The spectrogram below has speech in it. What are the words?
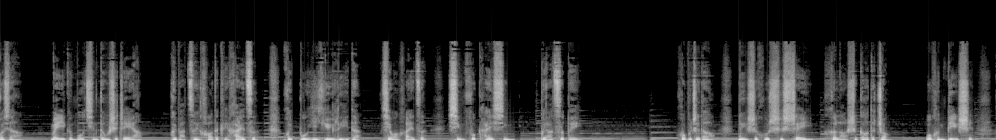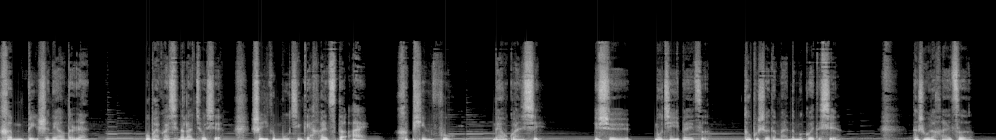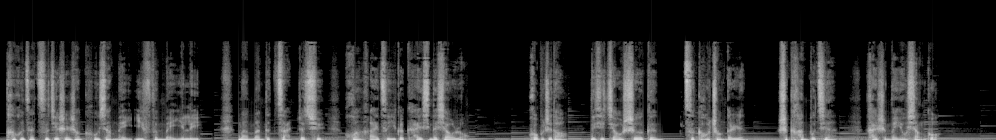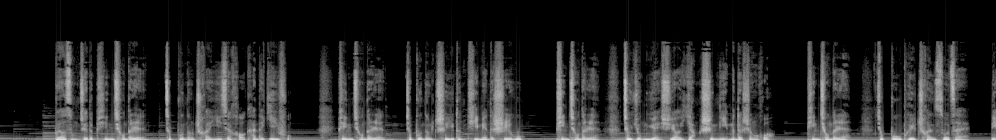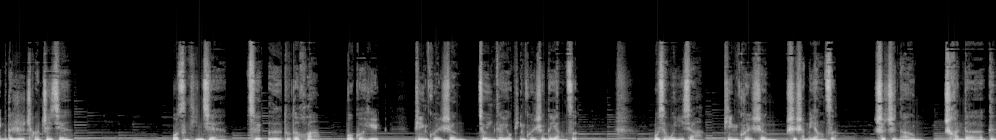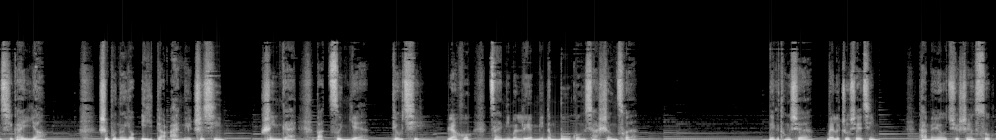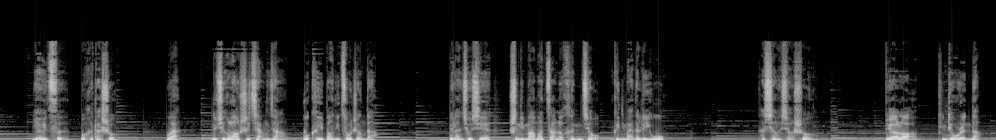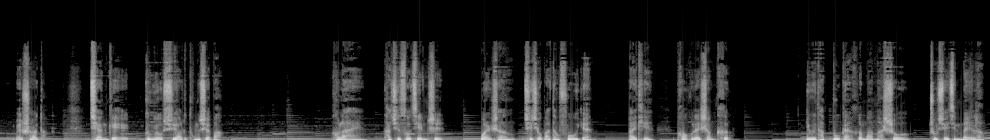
我想，每一个母亲都是这样，会把最好的给孩子，会不遗余力的希望孩子幸福开心，不要自卑。我不知道那时候是谁和老师告的状，我很鄙视，很鄙视那样的人。五百块钱的篮球鞋，是一个母亲给孩子的爱，和贫富没有关系。也许母亲一辈子都不舍得买那么贵的鞋，但是为了孩子。他会在自己身上抠下每一分每一厘，慢慢的攒着去换孩子一个开心的笑容。我不知道那些嚼舌根、自告状的人，是看不见，还是没有想过。不要总觉得贫穷的人就不能穿一件好看的衣服，贫穷的人就不能吃一顿体面的食物，贫穷的人就永远需要仰视你们的生活，贫穷的人就不配穿梭在。你们的日常之间，我曾听见最恶毒的话，莫过于“贫困生就应该有贫困生的样子”。我想问一下，贫困生是什么样子？是只能穿的跟乞丐一样？是不能有一点暧昧之心？是应该把尊严丢弃，然后在你们怜悯的目光下生存？那个同学没了助学金。他没有去申诉。有一次，我和他说：“喂，你去和老师讲讲，我可以帮你作证的。那篮球鞋是你妈妈攒了很久给你买的礼物。”他笑了笑说：“别了，挺丢人的，没事的，钱给更有需要的同学吧。”后来他去做兼职，晚上去酒吧当服务员，白天跑回来上课，因为他不敢和妈妈说。助学金没了，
